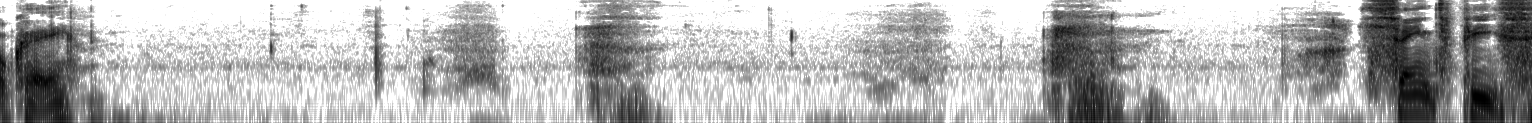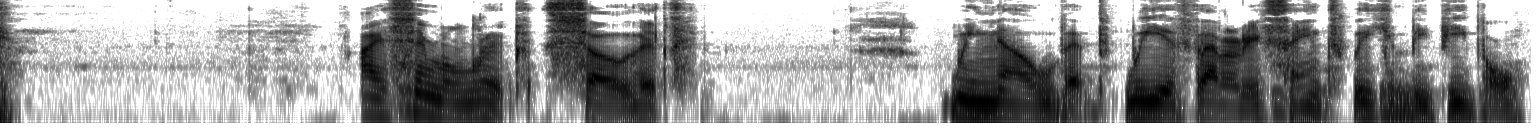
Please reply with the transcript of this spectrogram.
Okay? Saints' peace. I assembled it so that we know that we as Latter-day Saints, we can be people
